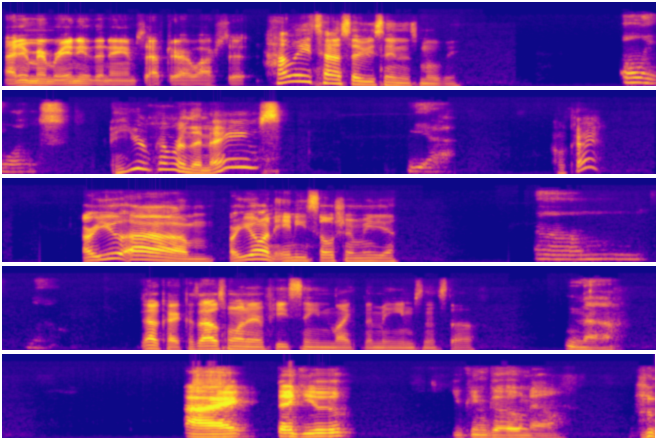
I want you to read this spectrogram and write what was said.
I didn't remember any of the names after I watched it. How many times have you seen this movie? Only once. And you remember the names? Yeah. Okay. Are you um are you on any social media? Um, Okay, because I was wondering if he's seen like the memes and stuff. No. All right. Thank you. You can go now.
